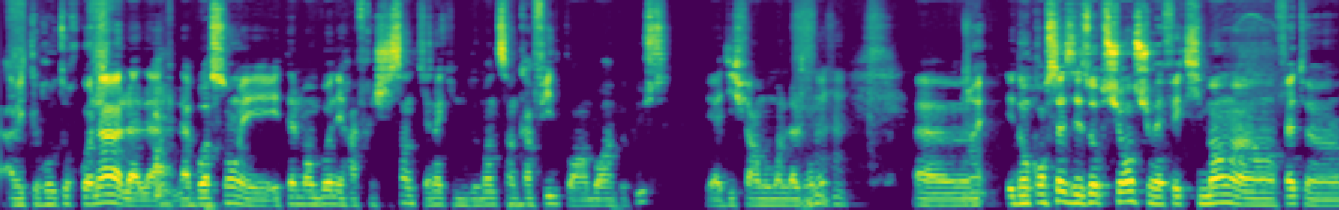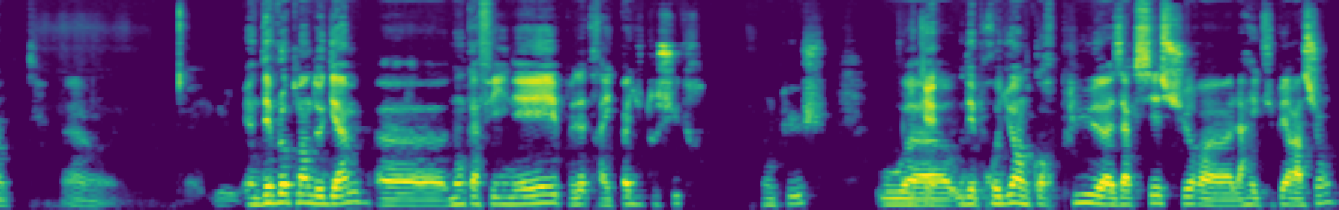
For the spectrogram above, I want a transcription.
avec le retour qu'on a, la, la, la boisson est, est, tellement bonne et rafraîchissante qu'il y en a qui nous demandent sans caféine pour en boire un peu plus et à différents moments de la journée. Ouais. Et donc on cesse des options sur effectivement en fait un, un, un développement de gamme non caféiné, peut-être avec pas du tout sucre non plus ou, euh, ou des produits encore plus euh, axés sur euh, la récupération,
